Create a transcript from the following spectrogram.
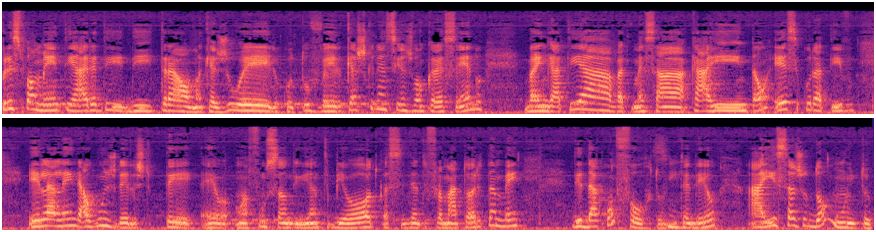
principalmente em área de, de trauma, que é joelho, cotovelo, que as criancinhas vão crescendo, vai engatear, vai começar a cair. Então, esse curativo, ele além de alguns deles ter é, uma função de antibiótico, assim, de anti-inflamatório, também de dar conforto, Sim. entendeu? Aí isso ajudou muito.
